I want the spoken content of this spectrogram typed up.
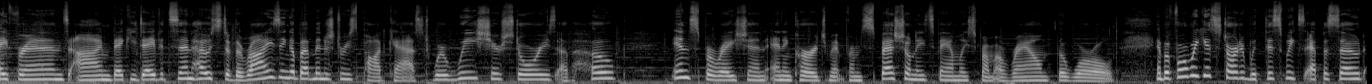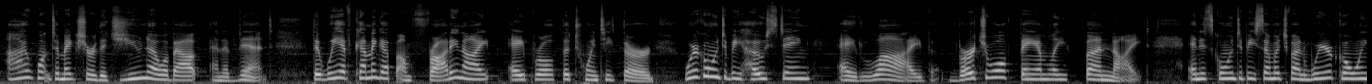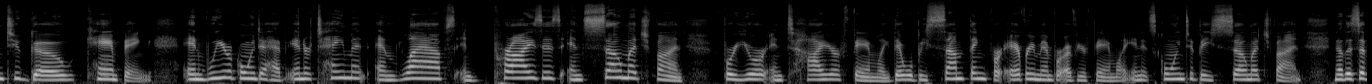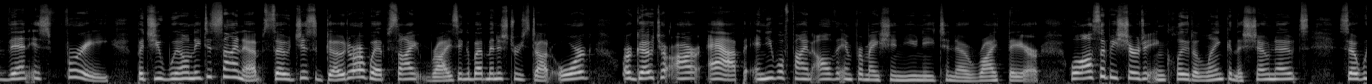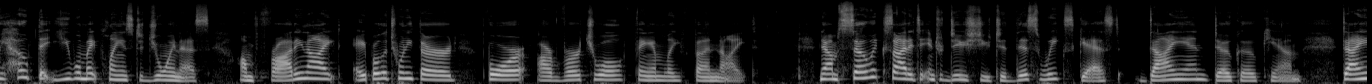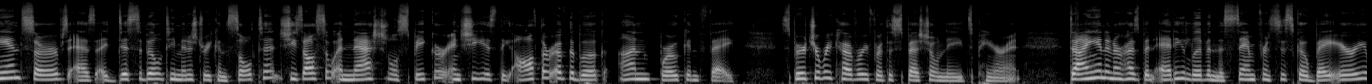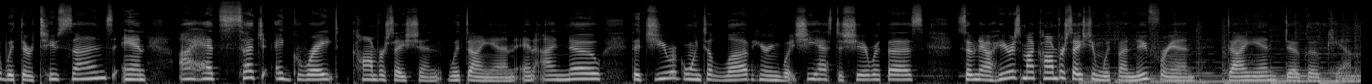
Hey, friends, I'm Becky Davidson, host of the Rising Above Ministries podcast, where we share stories of hope, inspiration, and encouragement from special needs families from around the world. And before we get started with this week's episode, I want to make sure that you know about an event that we have coming up on Friday night, April the 23rd. We're going to be hosting a live virtual family fun night and it's going to be so much fun. We're going to go camping and we are going to have entertainment and laughs and prizes and so much fun for your entire family. There will be something for every member of your family, and it's going to be so much fun. Now, this event is free, but you will need to sign up. So just go to our website, risingaboveministries.org, or go to our app, and you will find all the information you need to know right there. We'll also be sure to include a link in the show notes. So we hope that you will make plans to join us on Friday night, April the 23rd, for our virtual family fun night. Now, I'm so excited to introduce you to this week's guest, Diane Dokko Kim. Diane serves as a disability ministry consultant. She's also a national speaker, and she is the author of the book Unbroken Faith Spiritual Recovery for the Special Needs Parent. Diane and her husband Eddie live in the San Francisco Bay Area with their two sons, and I had such a great conversation with Diane, and I know that you are going to love hearing what she has to share with us. So now here's my conversation with my new friend, Diane Dokko Kim.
